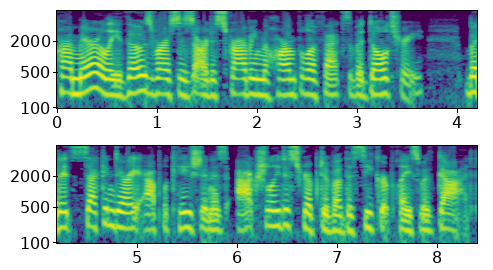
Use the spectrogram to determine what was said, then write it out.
Primarily, those verses are describing the harmful effects of adultery, but its secondary application is actually descriptive of the secret place with God.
